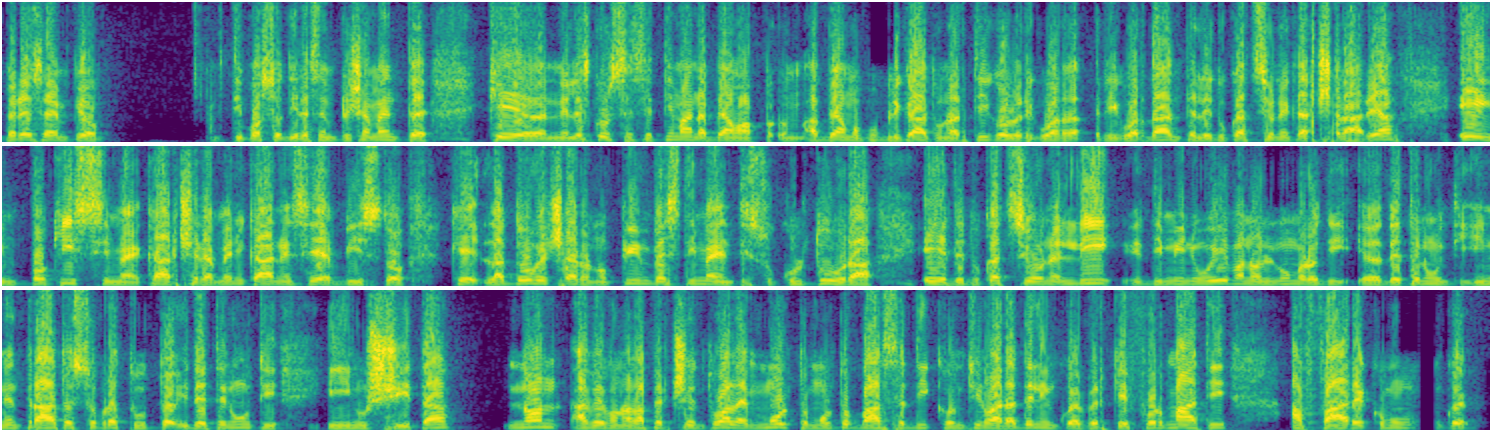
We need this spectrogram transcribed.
Per esempio ti posso dire semplicemente che eh, nelle scorse settimane abbiamo, abbiamo pubblicato un articolo riguarda riguardante l'educazione carceraria e in pochissime carceri americane si è visto che laddove c'erano più investimenti su cultura ed educazione lì diminuivano il numero di eh, detenuti in entrata e soprattutto i detenuti in uscita non avevano la percentuale molto molto bassa di continuare a delinquere perché formati a fare comunque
